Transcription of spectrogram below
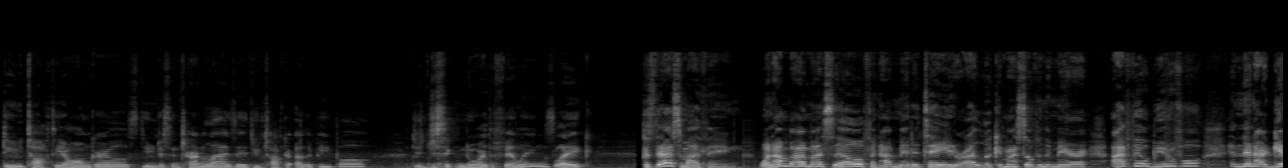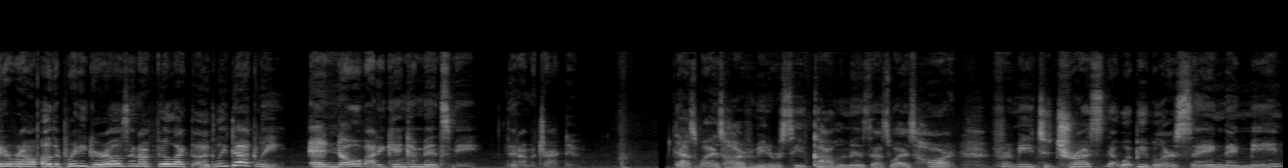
Do you talk to your homegirls? Do you just internalize it? Do you talk to other people? Do you just ignore the feelings? Like, because that's my thing. When I'm by myself and I meditate or I look at myself in the mirror, I feel beautiful. And then I get around other pretty girls and I feel like the ugly duckling. And nobody can convince me that I'm attractive. That's why it's hard for me to receive compliments. That's why it's hard for me to trust that what people are saying they mean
